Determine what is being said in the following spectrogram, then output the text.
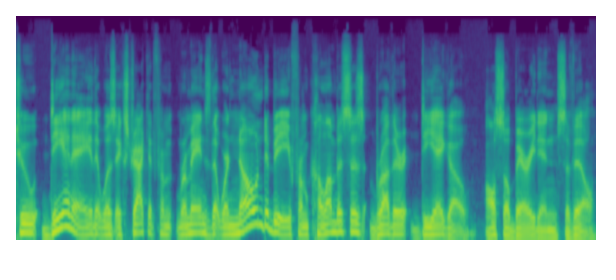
to DNA that was extracted from remains that were known to be from Columbus's brother Diego, also buried in Seville.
